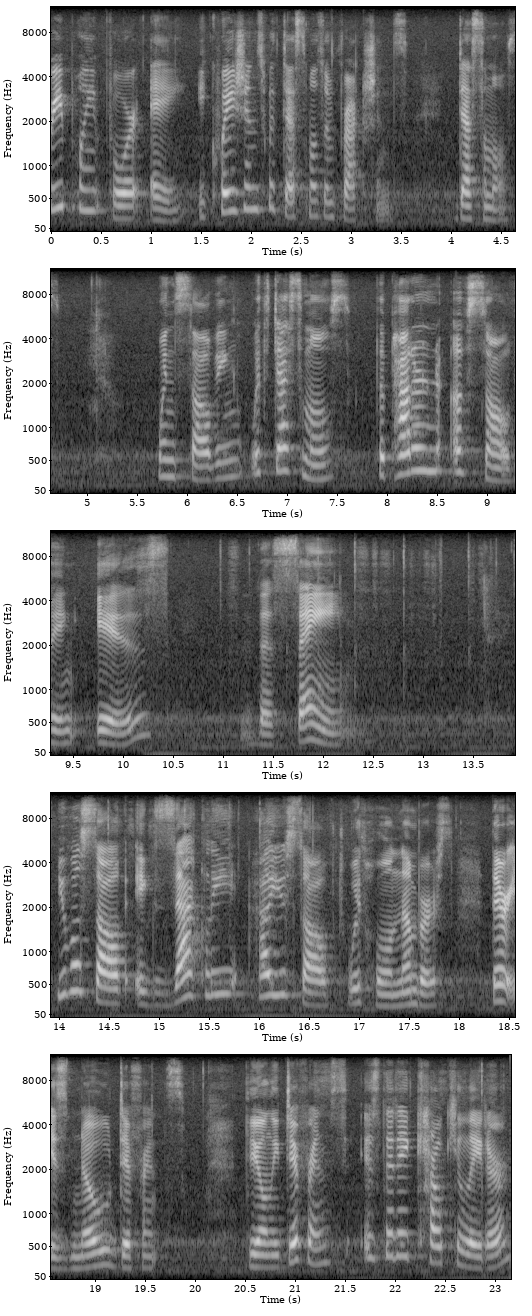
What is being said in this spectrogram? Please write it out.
3.4a, Equations with Decimals and Fractions. Decimals. When solving with decimals, the pattern of solving is the same. You will solve exactly how you solved with whole numbers. There is no difference. The only difference is that a calculator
